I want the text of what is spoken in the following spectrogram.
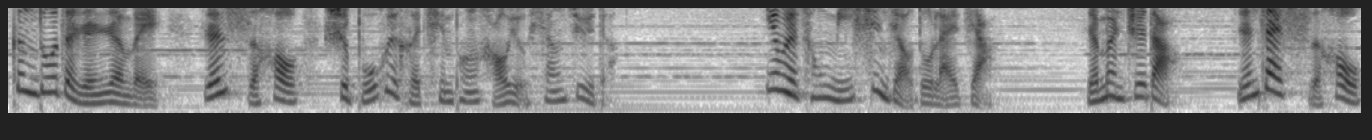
更多的人认为，人死后是不会和亲朋好友相聚的，因为从迷信角度来讲，人们知道人在死后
